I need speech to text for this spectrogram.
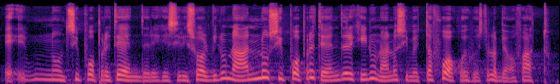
e non si può pretendere che si risolva in un anno, si può pretendere che in un anno si metta a fuoco e questo l'abbiamo fatto.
